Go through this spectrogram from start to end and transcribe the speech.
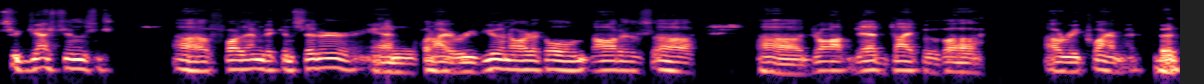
suggestions uh, for them to consider. And when I review an article, not as uh, uh, drop dead type of uh, a requirement, but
